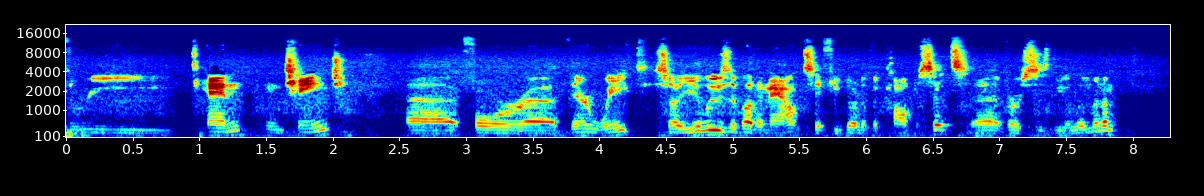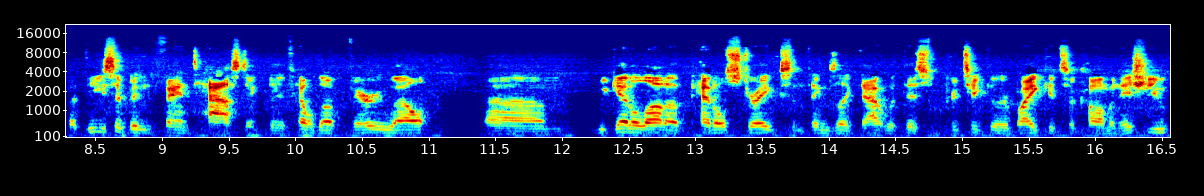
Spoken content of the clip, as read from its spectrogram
310 and change uh, for uh, their weight. So you lose about an ounce if you go to the composites uh, versus the aluminum. But these have been fantastic. They've held up very well. Um, we get a lot of pedal strikes and things like that with this particular bike. It's a common issue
